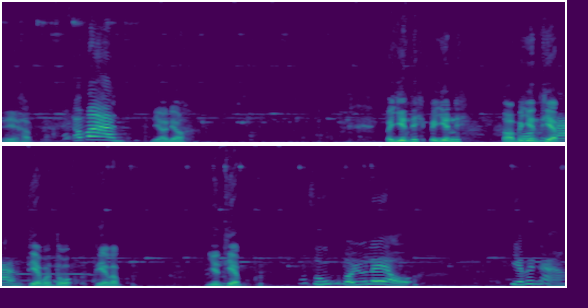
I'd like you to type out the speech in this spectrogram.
นี่ครับกลับบ้าน เดี๋ยวเดี๋ยวไปยืนดิ ไปยืนดิ ต่อไปยืนเทียบโอ้พี่เทียบกับตัวเทียบครับยืนเทียบมันสูงกว่าตัวอยู่แล้ว เทียบเป็นหยัง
